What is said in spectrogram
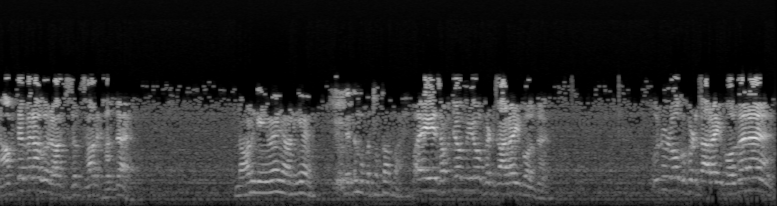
ਨਾਮ ਤੇ ਬਿਨਾ ਕੋਈ ਰਾਤ ਸੰਸਾਰ ਖਾਂਦਾ ਹੈ। ਨਾਨਕ ਐਵੇਂ ਜਾਣੀਏ ਤਿਤ ਮੁਖ ਤੁਕਾਂ ਪਾਏ। ਭਾਈ ਸਮਝੋ ਵੀ ਉਹ ਫਟਕਾਰਾ ਹੀ ਬੋਲਦਾ ਹੈ। ਉਹਨੂੰ ਲੋਕ ਫਟਕਾਰਾ ਹੀ ਬੋਲਦੇ ਨੇ।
